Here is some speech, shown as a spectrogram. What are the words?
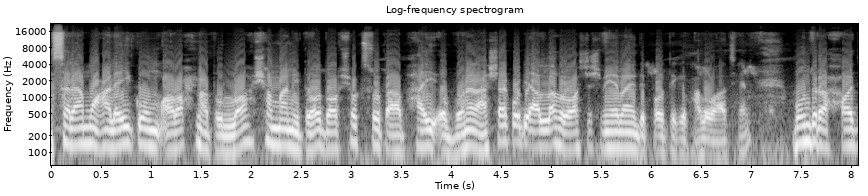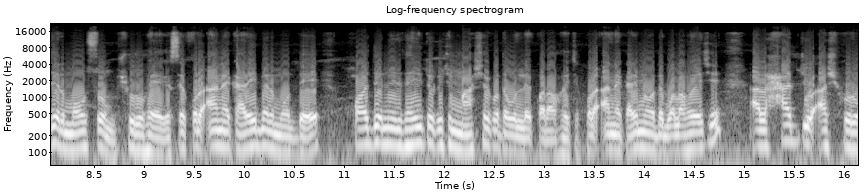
আসসালামু আলাইকুম আরহামাতুল্লাহ সম্মানিত দর্শক, শ্রোতা, ভাই ও বোনের, আশা করি আল্লাহর অশেষ মেহবানিদের প্রত্যেকে ভালো আছেন। বন্ধুরা, হজের মৌসুম শুরু হয়ে গেছে। কোরআনে কারিমের মধ্যে হজের নির্ধারিত কিছু মাসের কথা উল্লেখ করা হয়েছে। কোরআনে কারিমের মধ্যে বলা হয়েছে আল হাজ্জু আলু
